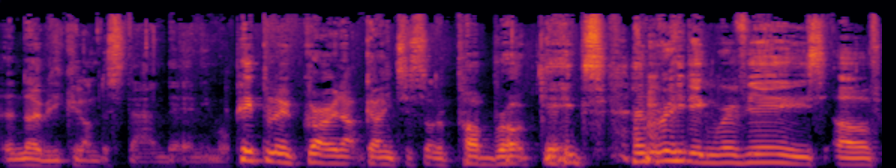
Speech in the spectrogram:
that nobody could understand it anymore. People who've grown up going to sort of pub rock gigs and reading reviews of,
